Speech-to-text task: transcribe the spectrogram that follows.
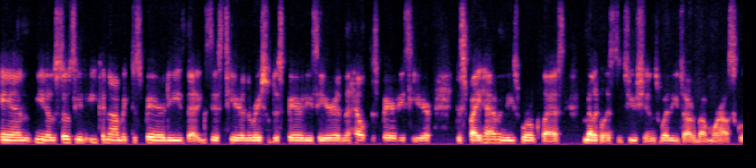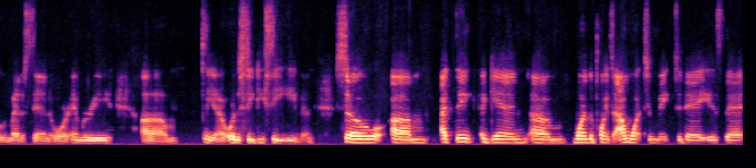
and you know the socioeconomic disparities that exist here and the racial disparities here and the health disparities here despite having these world-class medical institutions whether you talk about morehouse school of medicine or emory um, you know or the cdc even. So um, i think again um, one of the points i want to make today is that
